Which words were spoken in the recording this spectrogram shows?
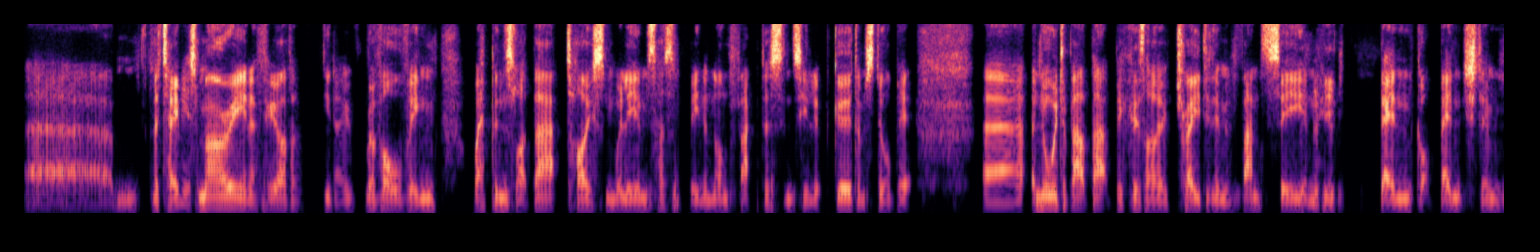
um, Latavius Murray and a few other, you know, revolving weapons like that. Ty'Son Williams hasn't been a non-factor since he looked good. I'm still a bit uh, annoyed about that because I traded him in fantasy and he then got benched and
